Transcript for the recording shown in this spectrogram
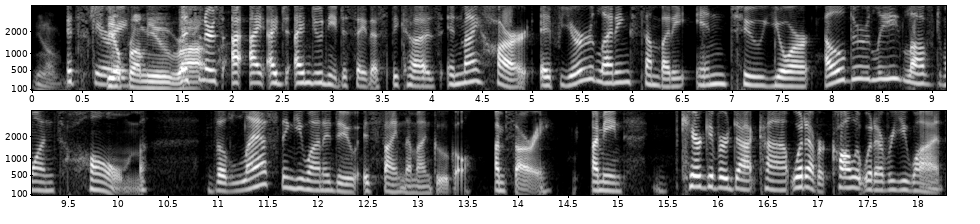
you know It's scary. steal from you. rob- Listeners, I, I, I, I do need to say this because in my heart, if you're letting somebody into your elderly loved one's home, the last thing you want to do is find them on Google. I'm sorry. I mean, caregiver.com, whatever, call it whatever you want.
